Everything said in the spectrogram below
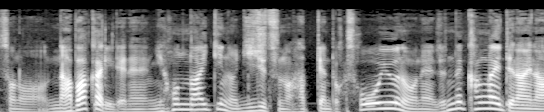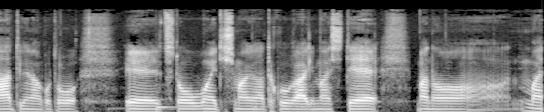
その名ばかりでね日本の IT の技術の発展とかそういうのをね全然考えてないなというようなことを、えー、ちょっと覚えてしまうようなとこがありまして、まあのまあ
